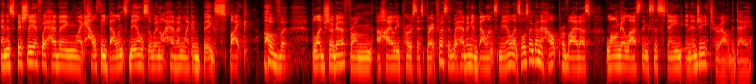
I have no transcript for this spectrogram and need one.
And especially if we're having like healthy balanced meals, so we're not having like a big spike of blood sugar from a highly processed breakfast, if we're having a balanced meal, it's also going to help provide us longer lasting sustained energy throughout the day.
